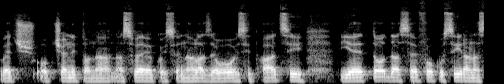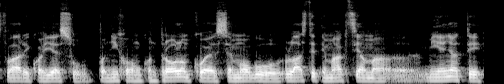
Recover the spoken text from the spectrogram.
već općenito na, na sve koji se nalaze u ovoj situaciji, je to da se fokusira na stvari koje jesu pod njihovom kontrolom, koje se mogu vlastitim akcijama e, mijenjati.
